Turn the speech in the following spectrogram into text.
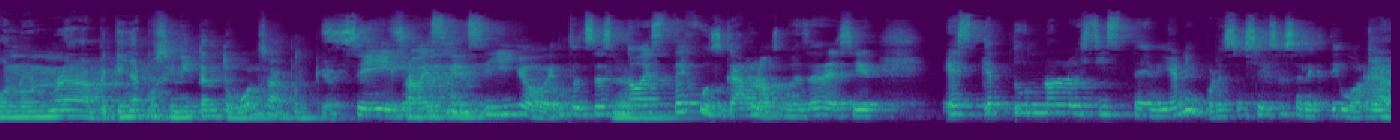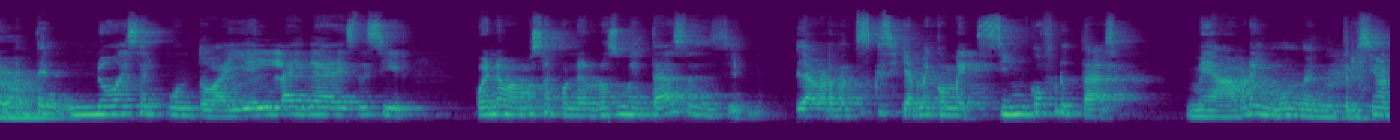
con una pequeña cocinita en tu bolsa, porque... Sí, no es sencillo. Entonces, no es de juzgarlos, no es de decir, es que tú no lo hiciste bien y por eso se hizo selectivo. Realmente no es el punto. Ahí la idea es decir, bueno, vamos a ponernos metas. Es decir, la verdad es que si ya me come cinco frutas, me abre el mundo en nutrición.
